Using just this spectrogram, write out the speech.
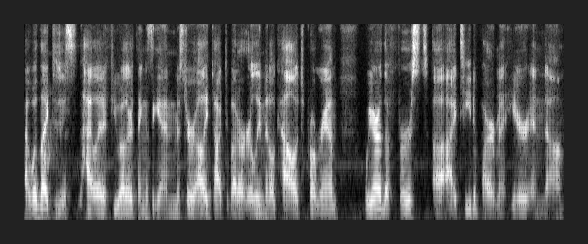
I would like to just highlight a few other things again. Mr. Raleigh talked about our early middle college program. We are the first uh, IT department here in um,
